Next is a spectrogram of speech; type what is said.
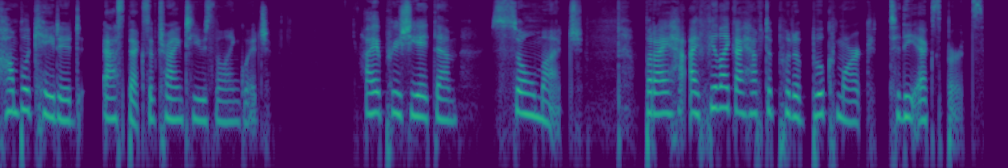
complicated aspects of trying to use the language. I appreciate them so much. But I, ha- I feel like I have to put a bookmark to the experts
